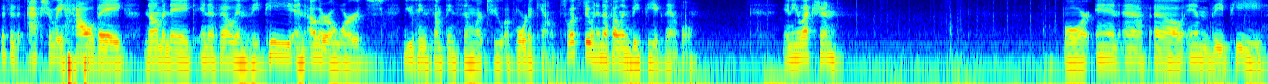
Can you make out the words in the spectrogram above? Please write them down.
This is actually how they nominate NFL MVP and other awards using something similar to a Borda count. So let's do an NFL MVP example. An election for NFL MVP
